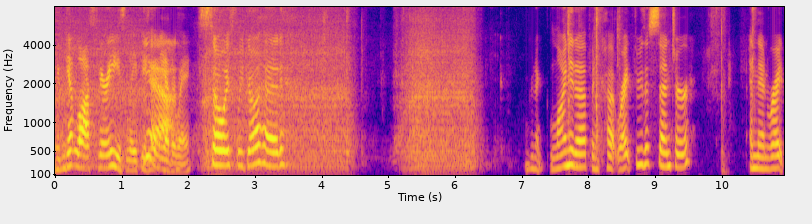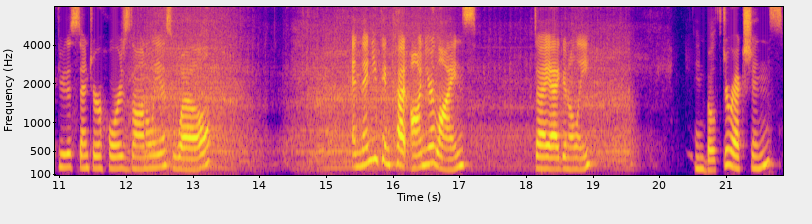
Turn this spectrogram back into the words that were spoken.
You can get lost very easily if you do it the other way. So if we go ahead, I'm going to line it up and cut right through the center, and then right through the center horizontally as well. And then you can cut on your lines diagonally in both directions.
